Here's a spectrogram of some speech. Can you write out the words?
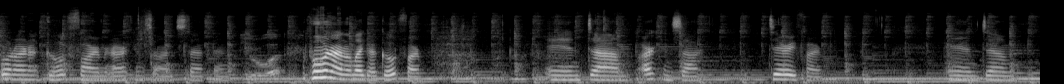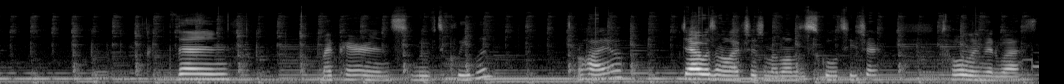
Born on a goat farm in Arkansas and stuff, and You were what? born on like a goat farm in um, Arkansas, dairy farm, and um, then my parents moved to Cleveland, Ohio. Dad was an electrician, my mom was a school teacher. Totally Midwest.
